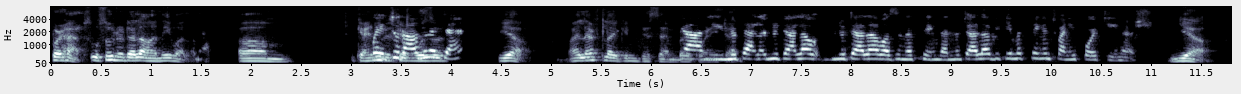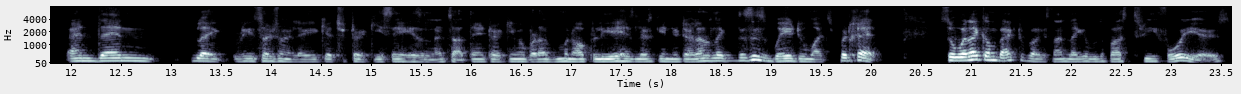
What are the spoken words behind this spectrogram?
Perhaps उसमें Nutella आने वाला था. Um, Candy Wait, 2010? A, yeah. I left like in December. Yeah, Nutella, Nutella, Nutella wasn't a thing then. Nutella became a thing in 2014ish. Yeah, and then like research होने लगी कि अच्छा टर्की से हेजलनट्स आते हैं टर्की में बड़ा मोनोपोली है हेजलनट्स की न्यूटेला I was like this is way too much but खैर so when I come back to Pakistan like over the past 3 4 years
